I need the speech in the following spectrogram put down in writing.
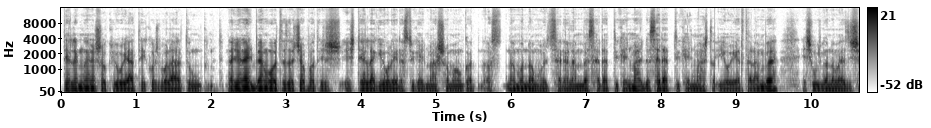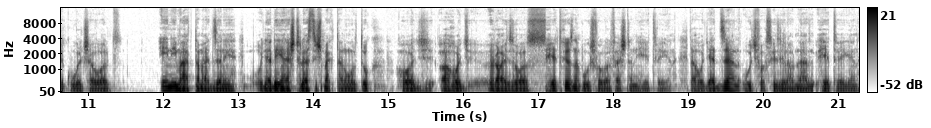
tényleg nagyon sok jó játékosból álltunk. Nagyon egyben volt ez a csapat, és, és tényleg jól éreztük egymással magunkat. Azt nem mondom, hogy szerelembe szerettük egymást, de szerettük egymást jó értelembe, és úgy gondolom ez is a kulcsa volt. Én imádtam edzeni. Ugye Dénestől ezt is megtanultuk, hogy ahogy rajzolsz hétköznap, úgy fogol festeni hétvégén. De ahogy edzel, úgy fogsz vízilabdázni hétvégén.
